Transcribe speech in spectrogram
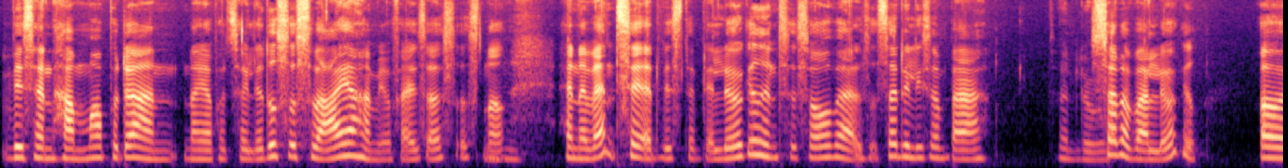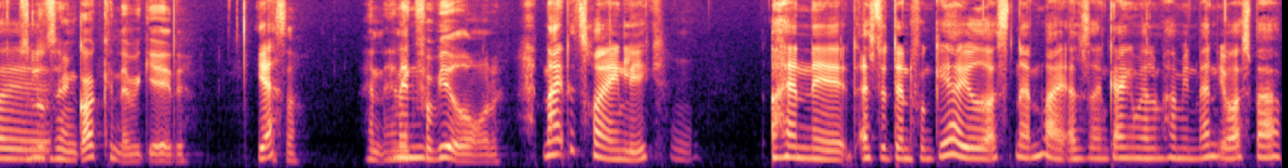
hvis han hamrer på døren, når jeg er på toilettet, så svarer jeg ham jo faktisk også og sådan noget. Mm. Han er vant til, at hvis der bliver lukket ind til soveværelset, så er det ligesom bare, er det så er der bare lukket. Og, Det lyder øh, til, at han godt kan navigere i det. Ja. Altså, han, han er Men- ikke forvirret over det. nej, det tror jeg egentlig ikke. Mm. Og han, øh, altså, den fungerer jo også den anden vej. Altså en gang imellem har min mand jo også bare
